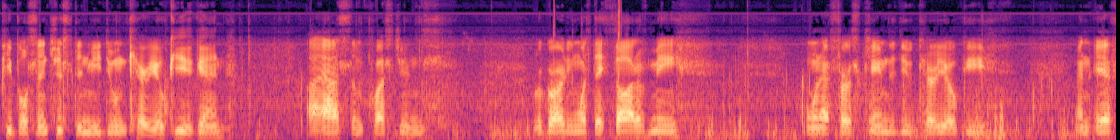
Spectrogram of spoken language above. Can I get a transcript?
people's interest in me doing karaoke again. I asked them questions regarding what they thought of me when I first came to do karaoke and if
